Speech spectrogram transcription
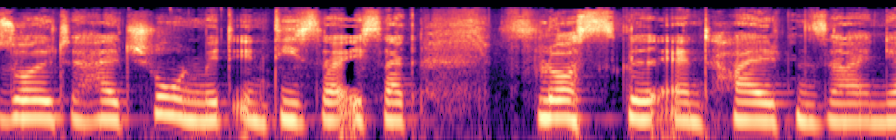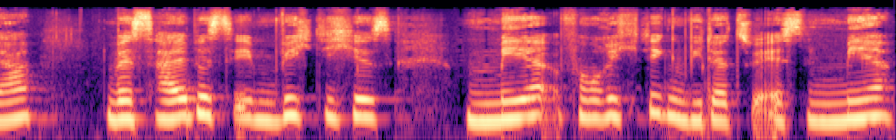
sollte halt schon mit in dieser, ich sag, Floskel enthalten sein, ja. Weshalb es eben wichtig ist, mehr vom Richtigen wieder zu essen, mehr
